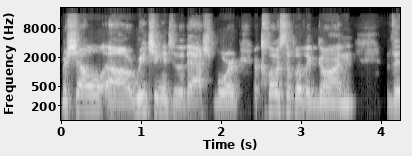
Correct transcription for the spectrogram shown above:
Michel uh, reaching into the dashboard, a close up of the gun, the,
